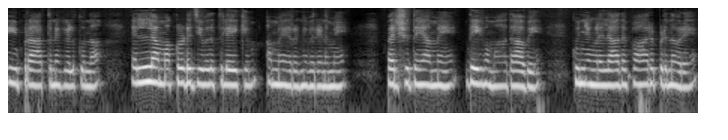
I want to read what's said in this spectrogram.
ഈ പ്രാർത്ഥന കേൾക്കുന്ന എല്ലാ മക്കളുടെ ജീവിതത്തിലേക്കും അമ്മ ഇറങ്ങി വരണമേ. പരിശുദ്ധയമ്മേ ദൈവമാതാവേ കുഞ്ഞുങ്ങളില്ലാതെ ഭാരപ്പെടുന്നവരെ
